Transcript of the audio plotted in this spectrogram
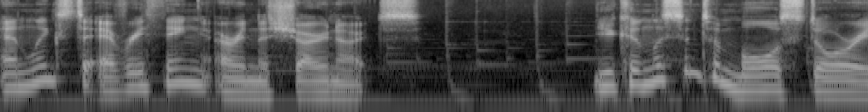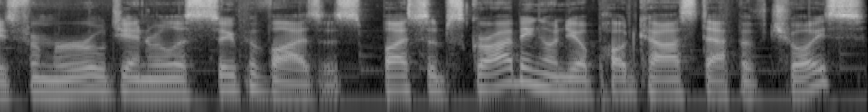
and links to everything are in the show notes. You can listen to more stories from Rural Generalist supervisors by subscribing on your podcast app of choice,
